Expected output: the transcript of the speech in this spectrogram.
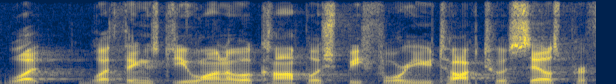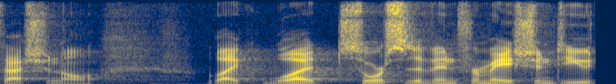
what what things do you want to accomplish before you talk to a sales professional? Like what sources of information do you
